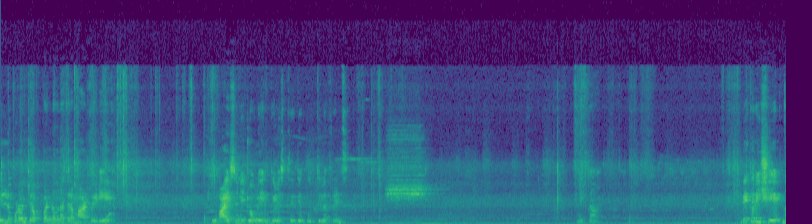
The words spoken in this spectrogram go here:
ಎಲ್ಲೂ ಕೂಡ ಒಂಚೂರು ಅಪ್ ಆ್ಯಂಡ್ ಡೌನ್ ಆ ಥರ ಮಾಡಬೇಡಿ. ವಾಯ್ಸು ನಿಜವಾಗ್ಲೂ ಹೆಂಗೆ ಕೇಳಿಸ್ತಿದೆಯೋ ಗೊತ್ತಿಲ್ಲ ಫ್ರೆಂಡ್ಸ್ ಆಯಿತಾ? ಬೇಕಾದ್ರೆ ಈ ಶೇಪ್ನ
